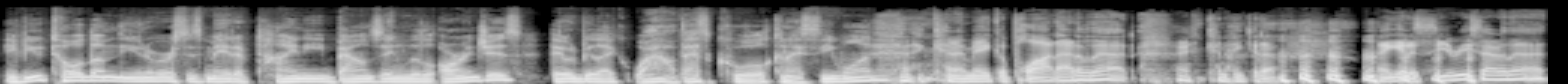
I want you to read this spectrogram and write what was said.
If you told them the universe is made of tiny, bouncing little oranges, they would be like, wow, that's cool cool. Can I see one? can I make a plot out of that? can I get a can I get a series out of that?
